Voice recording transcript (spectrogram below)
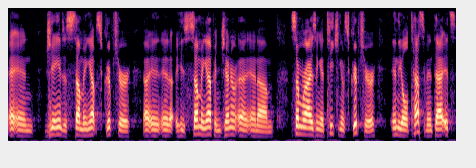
And, and, James is summing up Scripture, uh, and, he's summing up in, gener- uh, and um, summarizing a teaching of Scripture in the Old Testament that it's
